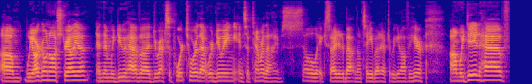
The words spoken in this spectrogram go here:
Um, we are going to Australia, and then we do have a direct support tour that we're doing in September that I am so excited about, and I'll tell you about it after we get off of here. Um, we did have.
